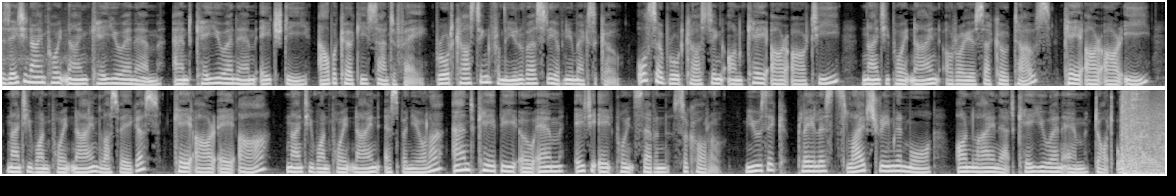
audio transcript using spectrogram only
This is 89.9 KUNM and KUNM HD Albuquerque, Santa Fe, broadcasting from the University of New Mexico. Also broadcasting on KRRT 90.9 Arroyo Seco Taos, KRRE 91.9 Las Vegas, KRAR 91.9 Espanola, and KBOM 88.7 Socorro. Music, playlists, live streaming, and more online at kunm.org.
